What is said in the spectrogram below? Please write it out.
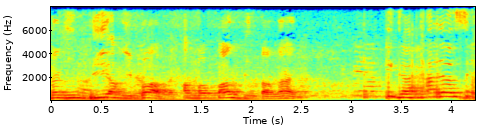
nang hindi ang iba ang mapagbintangan. Pinatigan, alam sa.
